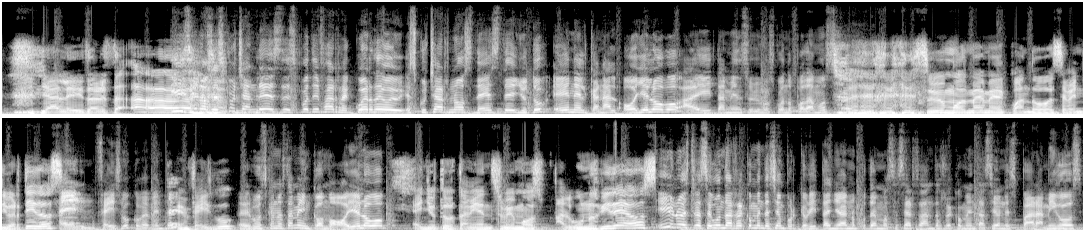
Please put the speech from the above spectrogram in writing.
ya el editor está. ah. Y si nos escuchan desde Spotify, recuerde escucharnos desde YouTube en el canal Oye Lobo. Ahí también subimos cuando podamos. Subimos memes cuando se ven divertidos. En Facebook, obviamente. En Facebook. Eh, búscanos también como Oye Lobo. En YouTube también subimos algunos videos. Y nuestra segunda recomendación, porque ahorita ya no podemos hacer tantas recomendaciones para amigos.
